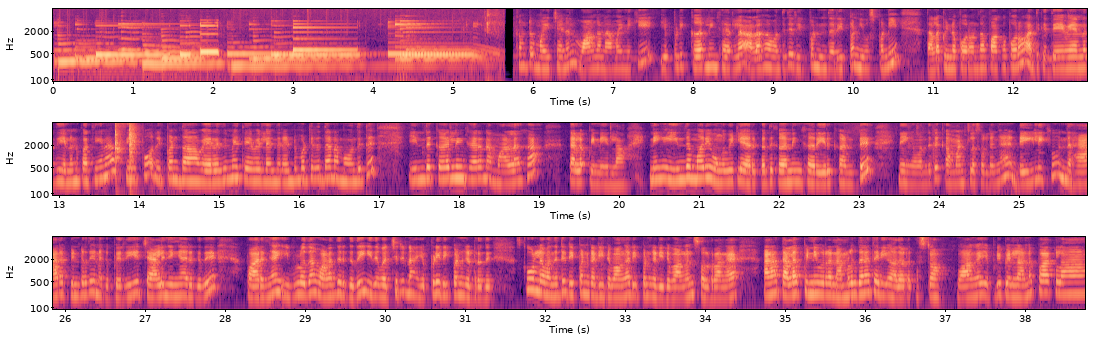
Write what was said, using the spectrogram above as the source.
Welcome to my channel வாங்க நாம இன்னைக்கு எப்படி கர்லிங் ஹேரில் அழகாக வந்துட்டு ரிப்பன் இந்த ரிப்பன் யூஸ் பண்ணி தலை பின்ன போகிறோம் தான் பார்க்க போகிறோம் அதுக்கு தேவையானது என்னென்னு பார்த்தீங்கன்னா சீப்பும் ரிப்பன் தான். வேறு எதுவுமே தேவையில்லை. இந்த ரெண்டு மட்டும் இருந்தால் நம்ம வந்துட்டு இந்த கர்லிங் ஹேரை நம்ம அழகாக தலை பின்னிடலாம் நீங்கள் இந்த மாதிரி உங்கள் வீட்டில் யாருக்காவது கர்னிங் ஹேர் இருக்கான்ட்டு நீங்கள் வந்துட்டு கமெண்ட்ஸில் சொல்லுங்கள் டெய்லிக்கும் இந்த ஹேரை பின்னுறது எனக்கு பெரிய சேலஞ்சிங்காக இருக்குது. பாருங்கள் இவ்வளோ தான் வளர்ந்துருக்குது. இதை வச்சுட்டு நான் எப்படி ரிப்பன் கட்டுறது? ஸ்கூலில் வந்துட்டு ரிப்பன் கட்டிட்டு வாங்க ரிப்பன் கட்டிட்டு வாங்கன்னு சொல்கிறாங்க ஆனால் தலை பின்னி விடுற நம்மளுக்கு தானே தெரியும். அதோட கஷ்டம். வாங்க எப்படி பின்னலான்னு பார்க்கலாம்.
